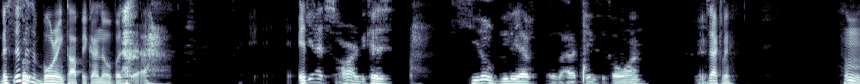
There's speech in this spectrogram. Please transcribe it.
This this is a boring topic, I know, but uh, it's yeah, it's hard because you don't really have a lot of things to go on. Exactly. Hmm.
